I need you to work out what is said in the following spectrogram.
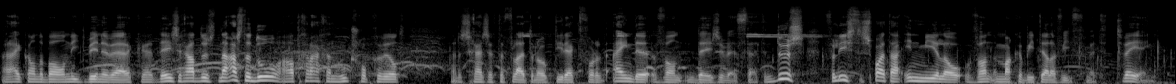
Maar hij kan de bal niet binnenwerken. Deze gaat dus naast het doel. Had graag een hoekschop gewild. Maar de scheidsrechter fluit dan ook direct voor het einde van deze wedstrijd. En dus verliest Sparta in Mierlo van Maccabi Tel Aviv met 2-1.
